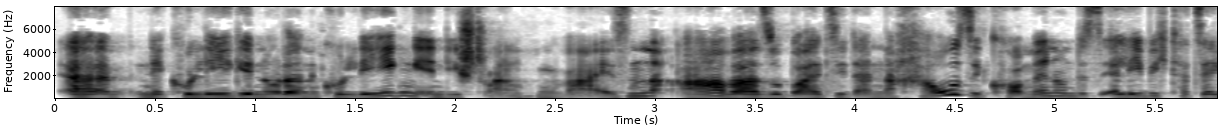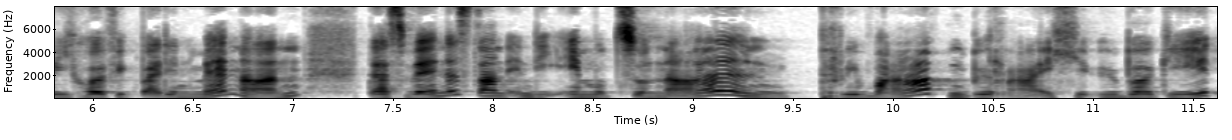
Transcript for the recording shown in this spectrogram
äh, eine Kollegin oder einen Kollegen in die Schranken weisen. Aber sobald sie dann nach Hause kommen, und das erlebe ich tatsächlich häufig bei den Männern, dass wenn es dann in die emotionalen, privaten Bereiche übergeht,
